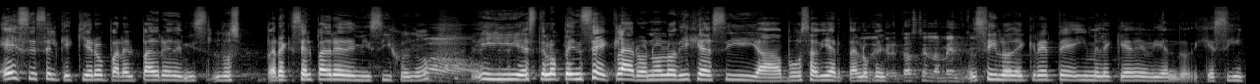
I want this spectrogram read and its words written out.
ese es el que quiero para el padre de mis, los, para que sea el padre de mis hijos, ¿no? Y este lo pensé, claro, no lo dije así a voz abierta, lo, decretaste en la mente. Sí, lo decreté y me le quedé viendo. Dije, sí,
